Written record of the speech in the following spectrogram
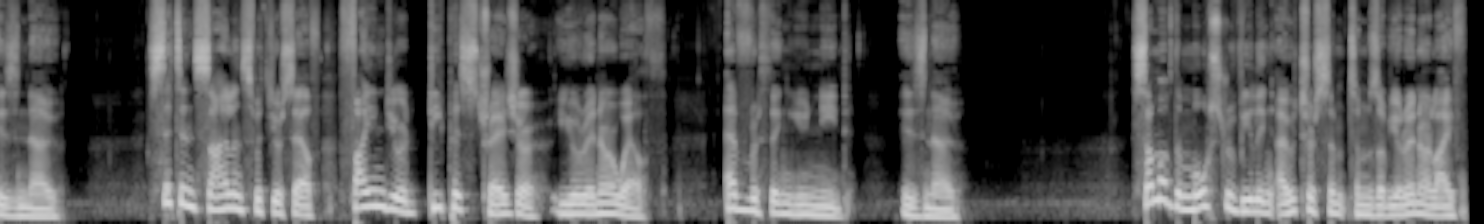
is now. Sit in silence with yourself. Find your deepest treasure, your inner wealth. Everything you need is now. Some of the most revealing outer symptoms of your inner life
